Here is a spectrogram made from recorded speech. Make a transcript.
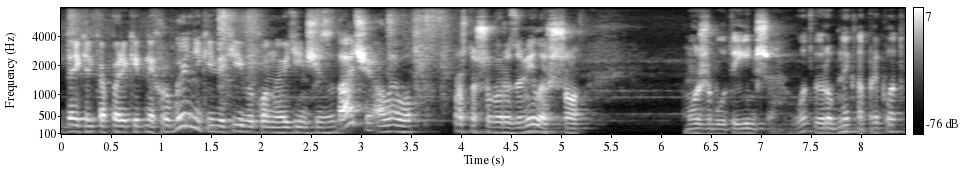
декілька перекидних рубильників, які виконують інші задачі, але от просто щоб ви розуміли, що може бути інше. От виробник, наприклад,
